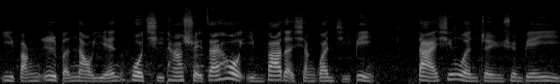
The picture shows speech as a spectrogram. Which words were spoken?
以防日本脑炎或其他水灾后引发的相关疾病。大爱新闻郑宇轩编译。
